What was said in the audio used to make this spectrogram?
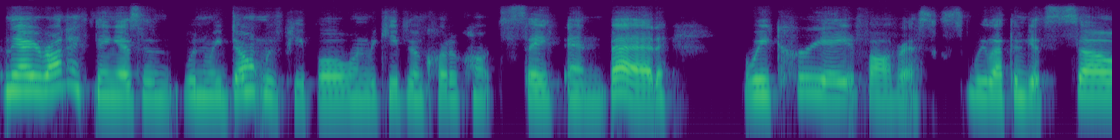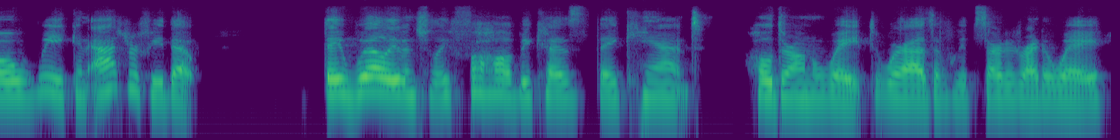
And the ironic thing is, when we don't move people, when we keep them quote unquote safe in bed, we create fall risks. We let them get so weak and atrophied that they will eventually fall because they can't hold their own weight. Whereas if we'd started right away,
